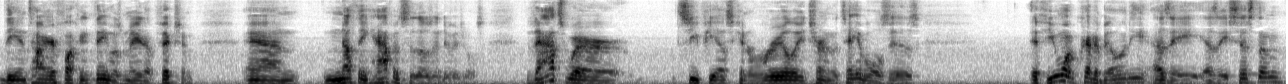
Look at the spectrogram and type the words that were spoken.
the entire fucking thing was made up fiction, and nothing happens to those individuals. That's where CPS can really turn the tables. Is if you want credibility as a as a system,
